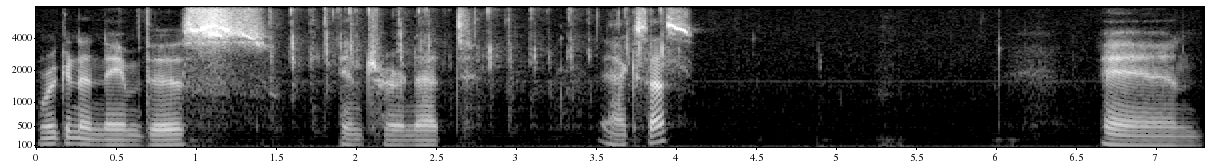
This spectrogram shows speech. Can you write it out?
We're going to name this internet access and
